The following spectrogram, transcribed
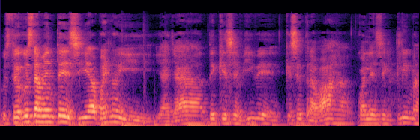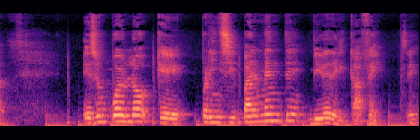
Usted justamente decía, bueno, ¿y, allá de qué se vive? ¿Qué se trabaja? ¿Cuál es el clima? Es un pueblo que principalmente vive del café, ¿sí?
